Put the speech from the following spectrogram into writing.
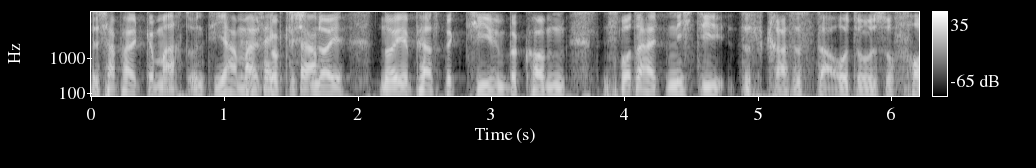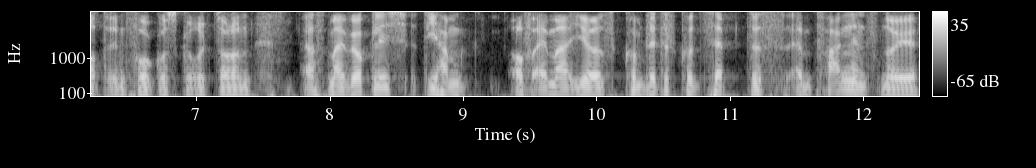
Ich habe halt gemacht und die haben halt Perfekt, halt wirklich ja. neue, neue Perspektiven bekommen. Es wurde halt nicht die, das krasseste Auto sofort in Fokus gerückt, sondern erstmal wirklich, die haben auf einmal ihr komplettes Konzept des Empfangens neu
